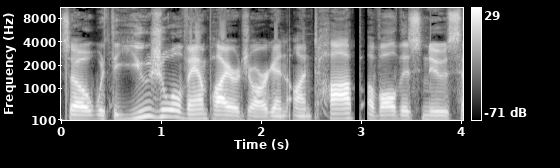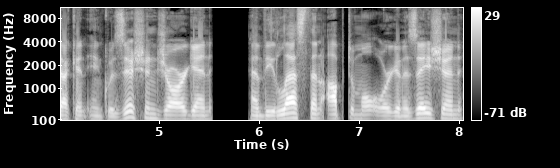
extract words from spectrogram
So, with the usual vampire jargon on top of all this new Second Inquisition jargon and the less than optimal organization,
